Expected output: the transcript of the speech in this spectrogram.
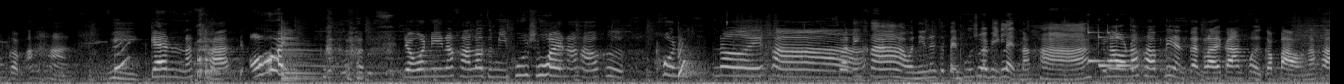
ำกับอาหารวีแกนนะคะโอ้ยเดี๋ยววันนี้นะคะเราจะมีผู้ช่วยนะคะคือคุณเนยค่ะ สวัสดีค่ะ วันนี้เนยจะเป็นผู้ช่วยพิกเลตนะคะ เรานะคะเปลี่ยนจากรายการเปิดกระเป๋านะคะ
